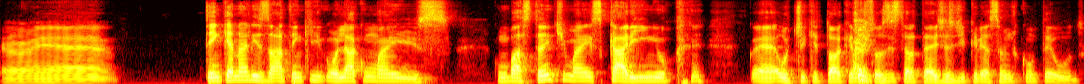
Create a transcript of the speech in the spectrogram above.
é... tem que analisar, tem que olhar com mais, com bastante mais carinho é, o TikTok nas suas estratégias de criação de conteúdo.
